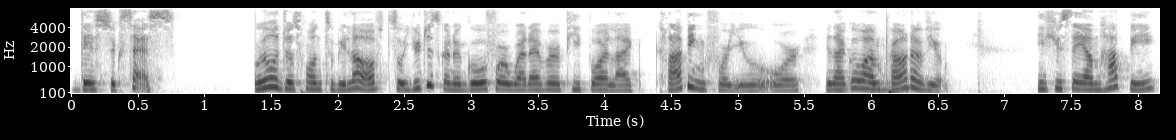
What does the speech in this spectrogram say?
this success. We all just want to be loved. So you're just going to go for whatever people are like clapping for you, or you're like, oh, I'm mm. proud of you. If you say I'm happy,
